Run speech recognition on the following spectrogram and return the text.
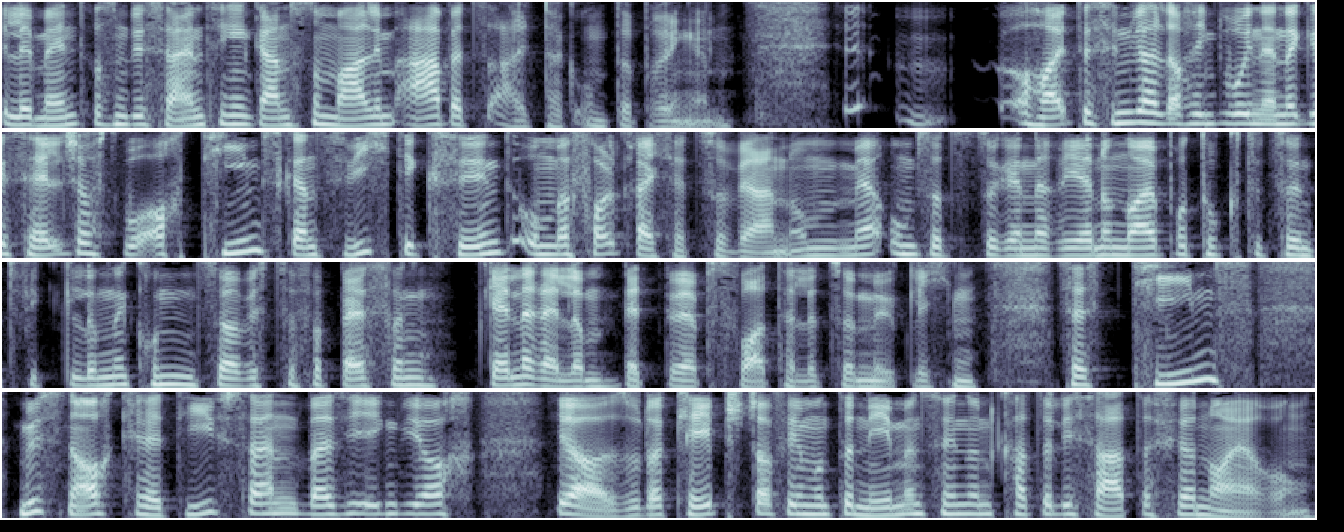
Elemente aus dem Design Thinking ganz normal im Arbeitsalltag unterbringen heute sind wir halt auch irgendwo in einer Gesellschaft, wo auch Teams ganz wichtig sind, um erfolgreicher zu werden, um mehr Umsatz zu generieren, um neue Produkte zu entwickeln, um den Kundenservice zu verbessern, generell um Wettbewerbsvorteile zu ermöglichen. Das heißt, Teams müssen auch kreativ sein, weil sie irgendwie auch, ja, so der Klebstoff im Unternehmen sind und Katalysator für Erneuerung.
